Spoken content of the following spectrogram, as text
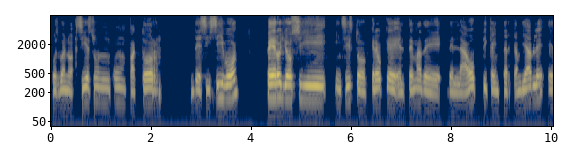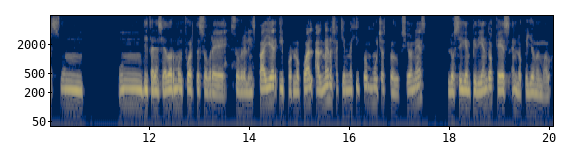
pues bueno, sí es un, factor decisivo, pero yo sí, insisto, creo que el tema de, la óptica intercambiable es un, diferenciador muy fuerte sobre el Inspire y por lo cual, al menos aquí en México, muchas producciones lo siguen pidiendo, que es en lo que yo me muevo.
